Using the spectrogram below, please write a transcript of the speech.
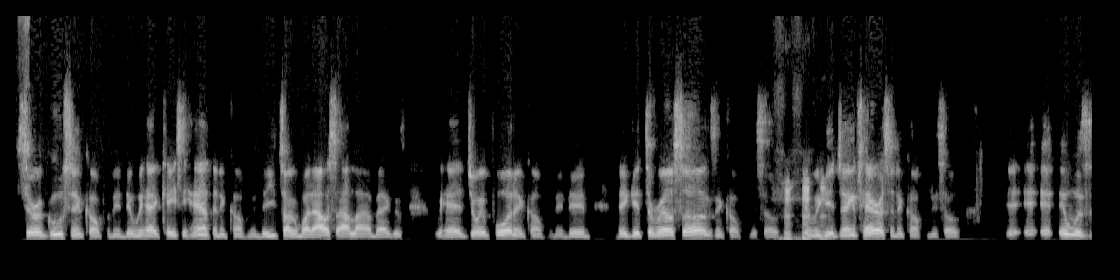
Sarah Goose and company. Then we had Casey Hampton and company. Then you talk about outside linebackers, we had Joey Porter and company. Then they get Terrell Suggs and company. So then we get James Harrison and company. So it, it, it was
